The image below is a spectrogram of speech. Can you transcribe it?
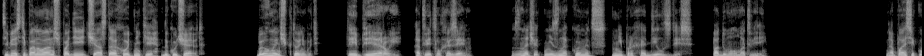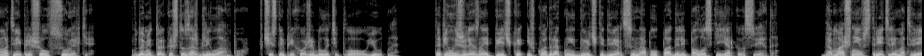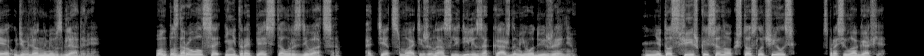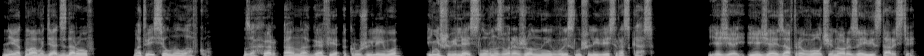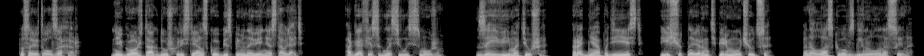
«Тебе, Степан Иванович, поди часто охотники докучают. Был нынче кто-нибудь?» «Ты первый», — ответил хозяин. «Значит, незнакомец не проходил здесь», — подумал Матвей. На пасеку Матвей пришел в сумерки. В доме только что зажгли лампу. В чистой прихожей было тепло, уютно. Топилась железная печка, и в квадратные дырочки дверцы на пол падали полоски яркого света. Домашние встретили Матвея удивленными взглядами. Он поздоровался и, не торопясь, стал раздеваться. Отец, мать и жена следили за каждым его движением. «Не то с фишкой, сынок, что случилось?» — спросила Агафья. «Нет, мама, дядь здоров». Матвей сел на лавку. Захар, Анна, Агафья окружили его и, не шевелясь, словно завороженные, выслушали весь рассказ. «Езжай, езжай завтра в волчьи норы, заяви старости», — посоветовал Захар. «Не гож так душ христианскую без поминовения оставлять». Агафья согласилась с мужем. «Заяви, Матюша. Родня поди есть. Ищут, наверное, теперь мучаются». Она ласково взглянула на сына.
